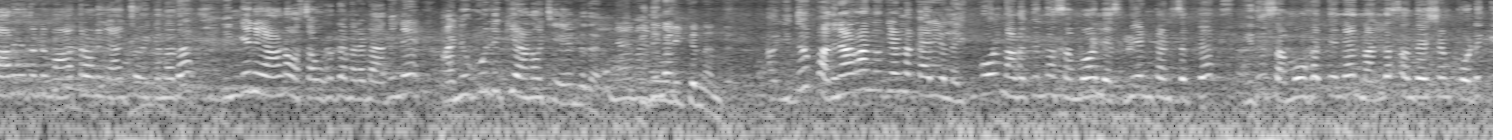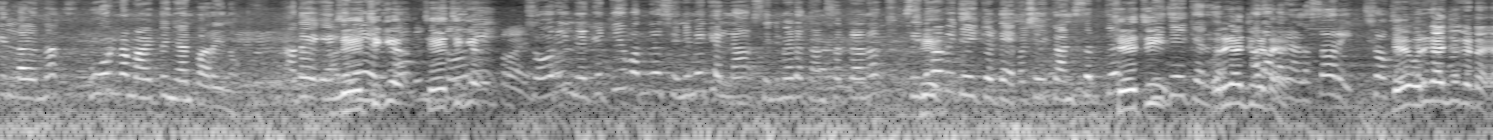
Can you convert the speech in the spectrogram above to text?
മാറിയതുകൊണ്ട് മാത്രമാണ് ഞാൻ ചോദിക്കുന്നത് ഇങ്ങനെയാണോ സൗഹൃദം വരേണ്ടത്? അതിനെ അനുകൂലിക്കുകയാണോ ചെയ്യേണ്ടത്? ഇത് പതിനാറാം നൂറ്റാണ്ടുള്ള കാര്യമല്ല. ഇപ്പോൾ നടക്കുന്ന സംഭവം ലെസ്ബിയൻ കൺസെപ്റ്റ് ഇത് സമൂഹത്തിന് നല്ല സന്ദേശം കൊടുക്കില്ല എന്ന് പൂർണമായിട്ടും ഞാൻ പറയുന്നു. ചേച്ചിക്ക് ചേച്ചിക്ക് സോറി നെഗറ്റീവ് പറഞ്ഞ സിനിമയ്ക്കല്ല സിനിമയുടെ കൺസെപ്റ്റ് ആണ്. സിനിമ വിജയിക്കട്ടെ പക്ഷേ ഈ കൺസെപ്റ്റ് ചേച്ചി, ഒരു കാര്യം ചോദിക്കട്ടെ? സോറി ഒരു കാര്യം ചോദിക്കട്ടെ?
